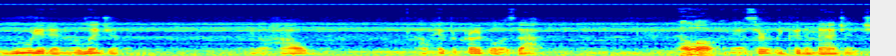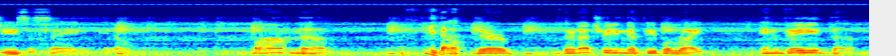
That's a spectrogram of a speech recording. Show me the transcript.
rooted in religion. And, you know, how, how hypocritical is that? Hello. I mean, I certainly couldn't imagine Jesus saying, you know, bomb them. Yeah. They're they're not treating their people right. Invade them.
